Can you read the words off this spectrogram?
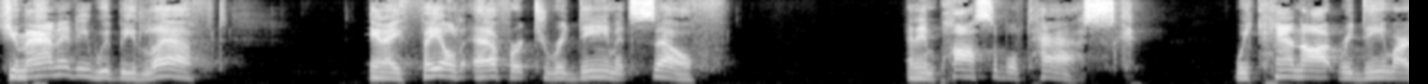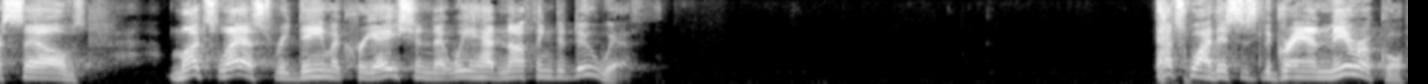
Humanity would be left in a failed effort to redeem itself, an impossible task. We cannot redeem ourselves, much less redeem a creation that we had nothing to do with. That's why this is the grand miracle.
